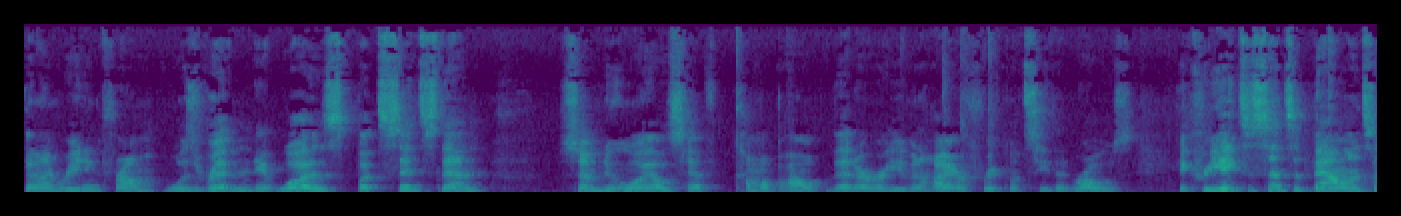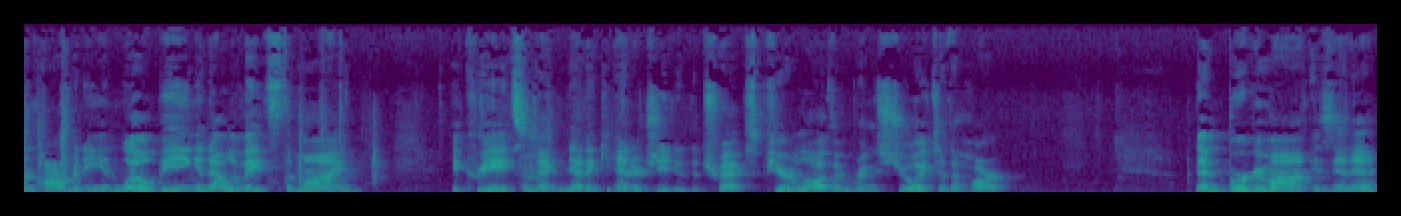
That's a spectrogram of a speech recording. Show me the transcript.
that I'm reading from was written, it was, but since then, some new oils have come about that are even higher frequency than rose. It creates a sense of balance and harmony and well being and elevates the mind. It creates a magnetic energy to the tracks, pure love, and brings joy to the heart. Then bergamot is in it,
